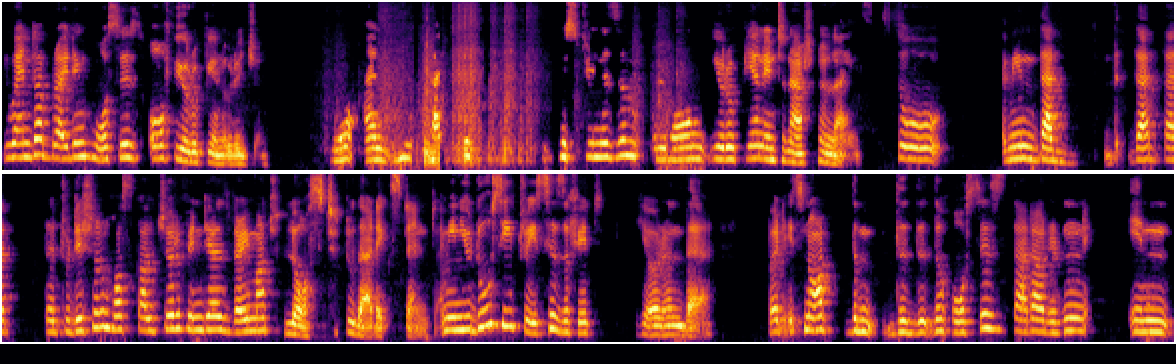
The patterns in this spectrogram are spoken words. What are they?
You end up riding horses of European origin, you know, and you practice equestrianism along European international lines. So, I mean that that that the traditional horse culture of India is very much lost to that extent. I mean, you do see traces of it here and there, but it's not the the, the, the horses that are ridden in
